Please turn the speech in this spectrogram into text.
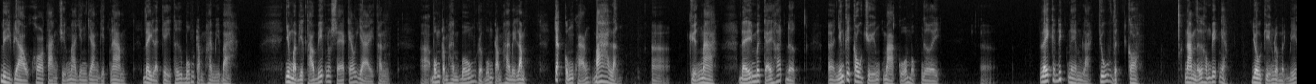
đi vào kho tàng truyện ma dân gian Việt Nam. Đây là kỳ thứ 423. Nhưng mà Việt Thảo biết nó sẽ kéo dài thành à, 424 rồi 425. Chắc cũng khoảng 3 lần à, chuyện ma để mới kể hết được Ờ, những cái câu chuyện mà của một người uh, lấy cái nickname là chú vịt con. Nam nữ không biết nha. Vô chuyện rồi mình biết.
